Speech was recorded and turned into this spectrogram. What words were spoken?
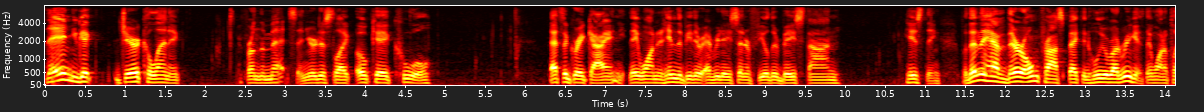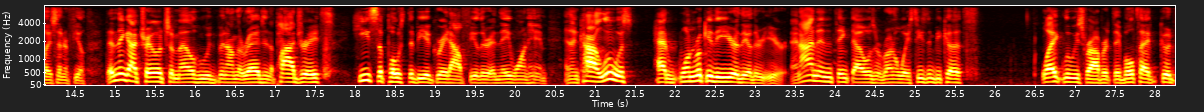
Then you get Jarred Kelenic from the Mets, and you're just like, okay, cool. That's a great guy, and they wanted him to be their everyday center fielder based on his thing. But then they have their own prospect in Julio Rodriguez. They want to play center field. Then they got Taylor Trammell, who had been on the Reds and the Padres. He's supposed to be a great outfielder, and they want him. And then Kyle Lewis had one Rookie of the Year the other year, and I didn't think that was a runaway season because like Luis Robert, they both had good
